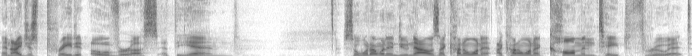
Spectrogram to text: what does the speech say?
and I just prayed it over us at the end. So what I want to do now is I kind of want to I kind of want to commentate through it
